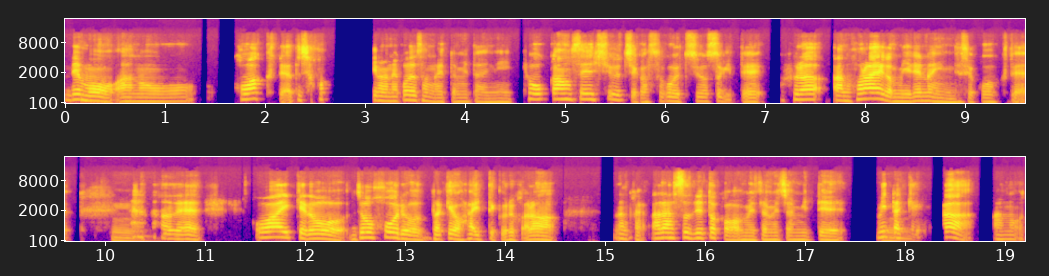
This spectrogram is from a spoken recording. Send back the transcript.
でも、あの、怖くて、私、ほ今猫背さんが言ったみたいに、共感性周知がすごい強すぎて、フラ、あの、ホラー映画見れないんですよ、怖くて。うん。なので、怖いけど、情報量だけは入ってくるから、なんか、あらすじとかはめちゃめちゃ見て、見たうん結果、あの、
